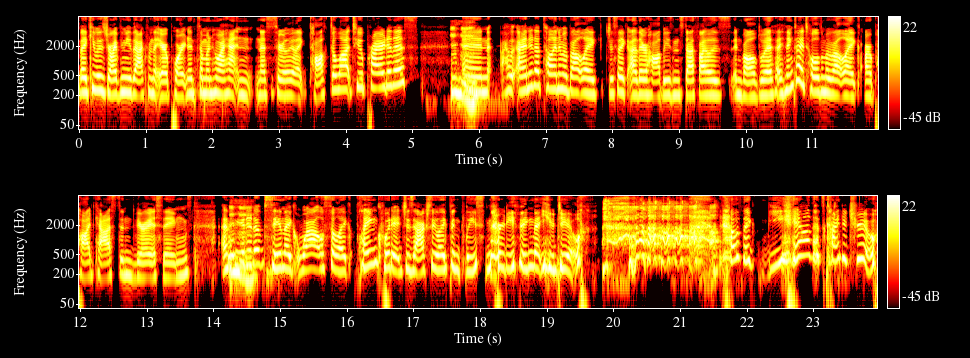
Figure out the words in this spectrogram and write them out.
like he was driving me back from the airport and it's someone who I hadn't necessarily like talked a lot to prior to this. Mm-hmm. And I, I ended up telling him about like just like other hobbies and stuff I was involved with. I think I told him about like our podcast and various things. And then mm-hmm. he ended up saying like, wow, so like playing Quidditch is actually like the least nerdy thing that you do. and I was like, yeah, that's kind of true.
